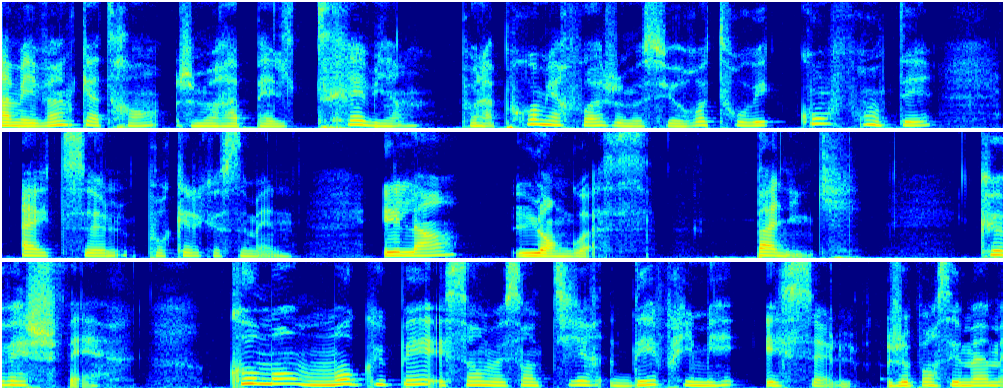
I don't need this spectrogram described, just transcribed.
À mes 24 ans, je me rappelle très bien, pour la première fois, je me suis retrouvée confrontée à être seule pour quelques semaines. Et là, l'angoisse, panique. Que vais-je faire? Comment m'occuper sans me sentir déprimée et seule? Je pensais même,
